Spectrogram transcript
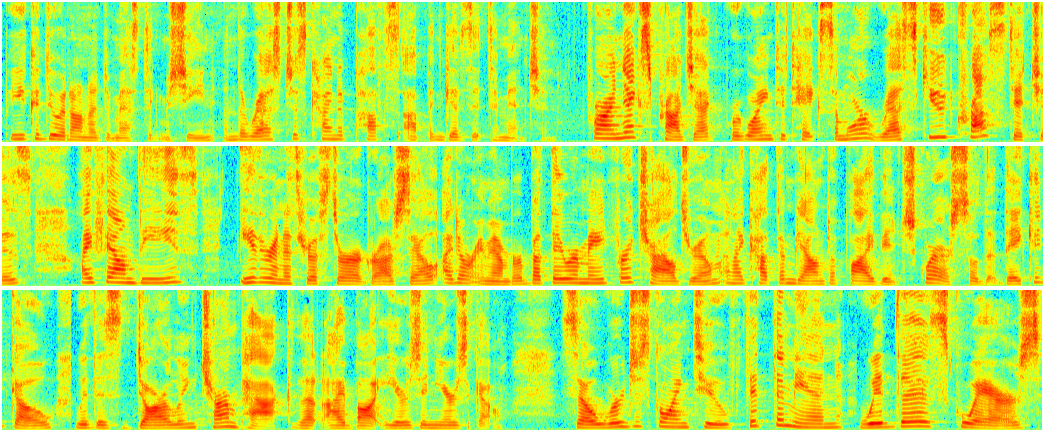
but you could do it on a domestic machine and the rest just kind of puffs up and gives it dimension. For our next project, we're going to take some more rescued cross stitches. I found these either in a thrift store or a garage sale, I don't remember, but they were made for a child's room and I cut them down to five inch squares so that they could go with this darling charm pack that I bought years and years ago. So we're just going to fit them in with the squares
